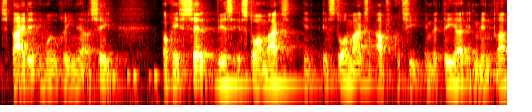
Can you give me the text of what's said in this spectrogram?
spejde imod Ukraine og se okay, selv hvis et stormagts, et, et stormagtsautokrati invaderer et mindre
